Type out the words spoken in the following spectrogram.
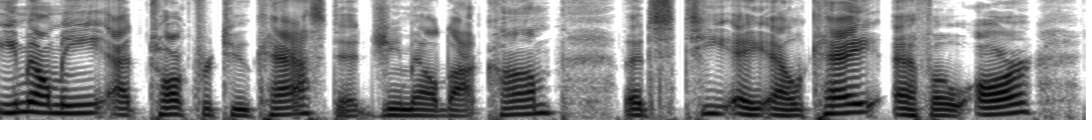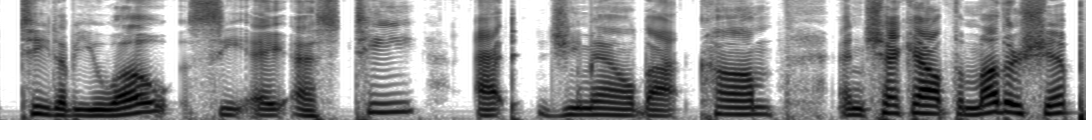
Email me at talkfor2cast at gmail.com. That's T A L K F O R T W O C A S T at gmail.com. And check out the mothership,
